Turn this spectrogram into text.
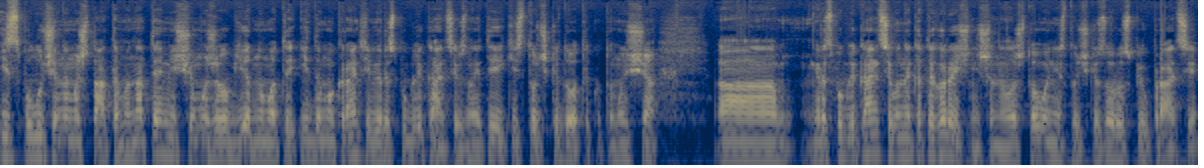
із Сполученими Штатами на темі, що може об'єднувати і демократів, і республіканців, знайти якісь точки дотику, тому що республіканці вони категоричніше налаштовані з точки зору співпраці.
